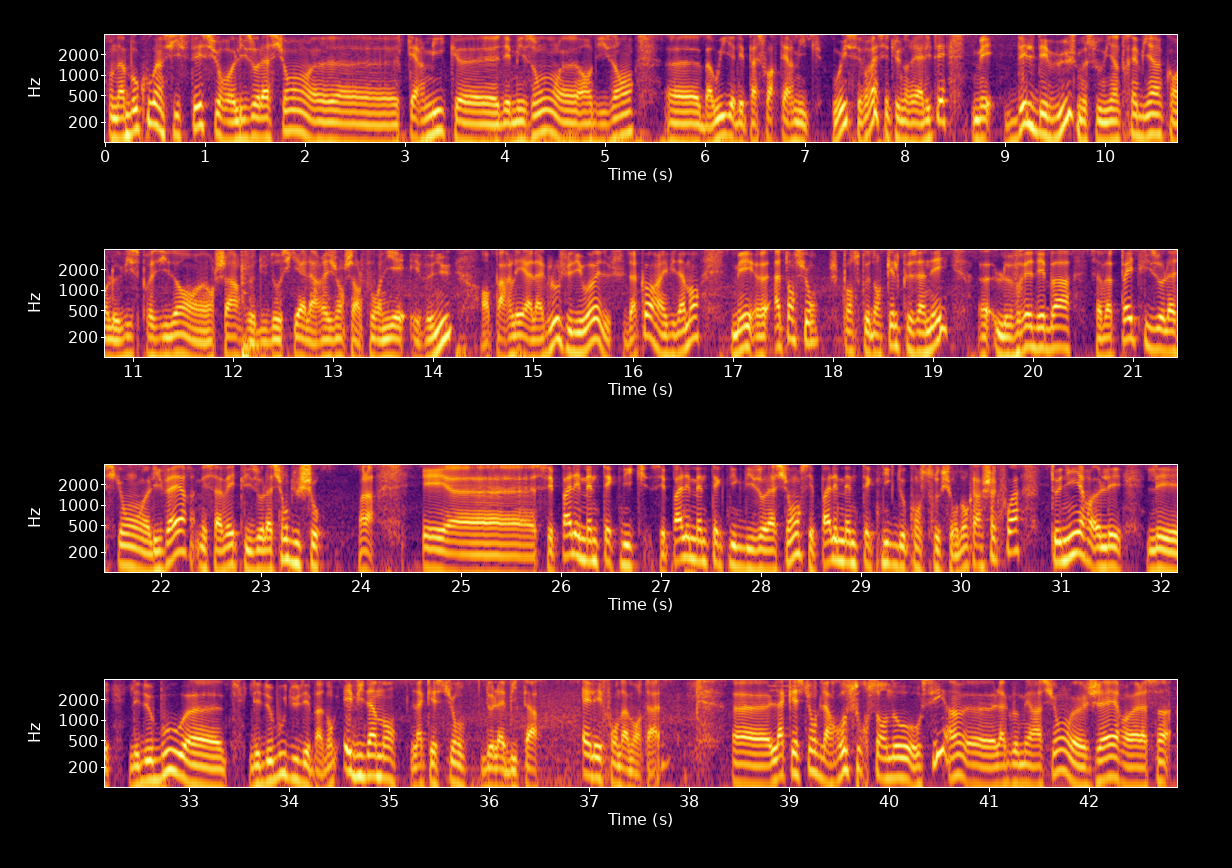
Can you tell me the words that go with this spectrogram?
on a beaucoup insisté sur l'isolation euh, thermique euh, des maisons en disant bah oui il y a des passoires thermiques. Oui c'est vrai c'est une réalité mais dès le début je me souviens très bien quand le vice-président en charge du dossier à la région Charles Fournier est venu en parler à l'aglo je lui ai ouais je suis d'accord hein, évidemment mais attention je pense que dans quelques années le vrai débat ça va pas être l'isolation l'hiver mais ça va être l'isolation du chaud. Voilà. Et euh, c'est pas les mêmes techniques, c'est pas les mêmes techniques d'isolation, c'est pas les mêmes techniques de construction. Donc à chaque fois tenir les, les, les deux euh, les deux bouts du débat. Donc évidemment la question de l'habitat, elle est fondamentale. Euh, la question de la ressource en eau aussi, hein, euh, l'agglomération euh, gère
